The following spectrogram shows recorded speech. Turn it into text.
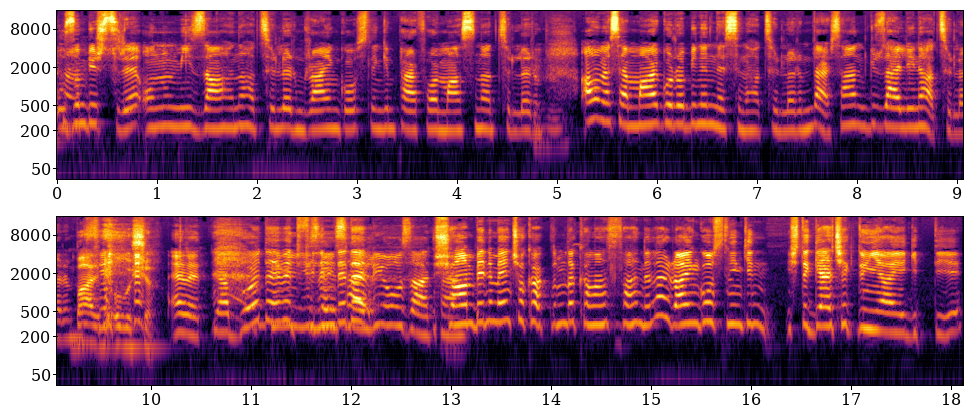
tabii. Uzun bir süre onun mizahını hatırlarım. Ryan Gosling'in performansını hatırlarım. Ama mesela Margot Robbie'nin nesini hatırlarım dersen güzelliğini hatırlarım. Barbie oluşu. evet. Ya bu arada evet filmde de zaten. Şu an benim en çok aklımda kalan sahneler Ryan Gosling'in işte gerçek dünyaya gittiği,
